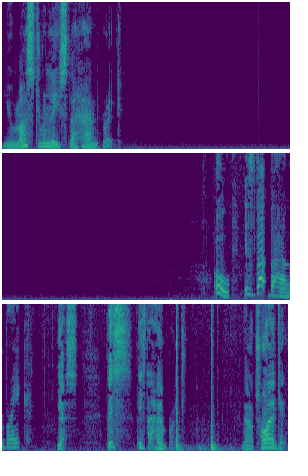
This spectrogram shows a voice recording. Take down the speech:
You must release the handbrake. Oh, is that the handbrake? Yes, this is the handbrake. Now try again.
